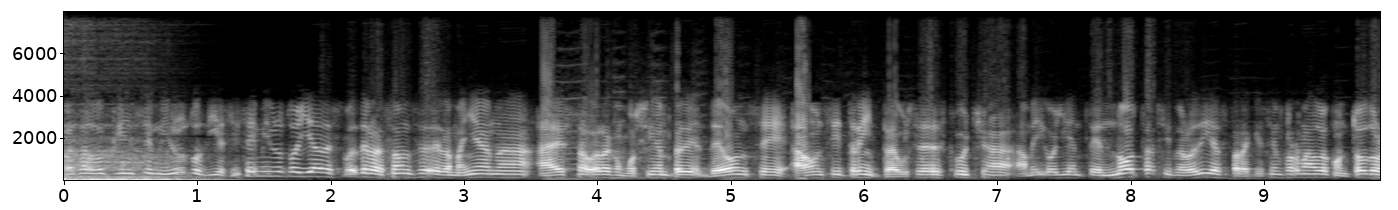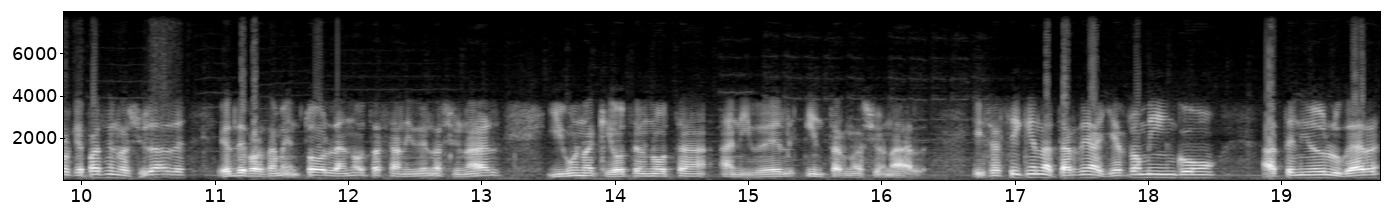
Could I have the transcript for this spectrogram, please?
pasado 15 minutos, 16 minutos ya después de las 11 de la mañana, a esta hora como siempre, de 11 a 11 y 30. Usted escucha, amigo oyente, notas y melodías para que esté informado con todo lo que pasa en la ciudad, el departamento, las notas a nivel nacional y una que otra nota a nivel internacional. Es así que en la tarde de ayer domingo ha tenido lugar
